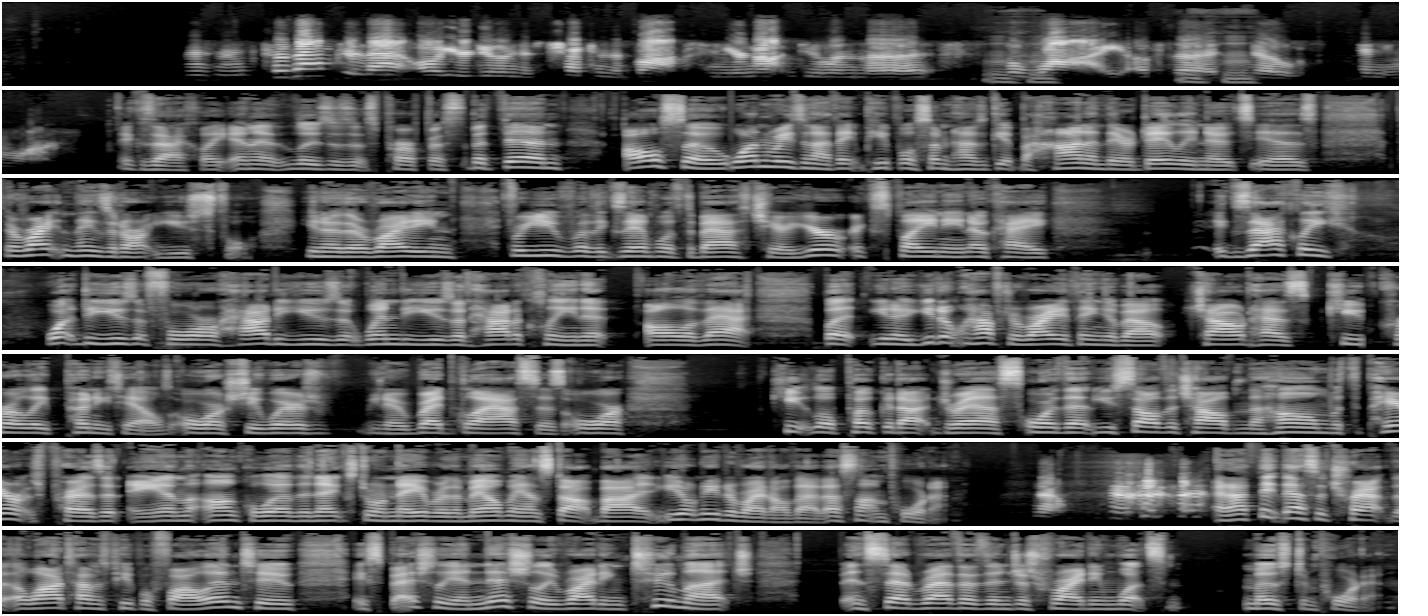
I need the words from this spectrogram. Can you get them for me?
Because mm-hmm. after that, all you're doing is checking the box, and you're not doing the the mm-hmm. why of the mm-hmm. note anymore. Exactly. And it loses its purpose. But then also, one reason I think people sometimes get behind in their daily notes is they're writing things that aren't useful. You know, they're writing, for you, for example, with the bath chair, you're explaining, okay, exactly what to use it for, how to use it, when to use it, how to clean it, all of that. But you know, you don't have to write anything about child has cute curly ponytails or she wears, you know, red glasses or cute little polka dot dress or that you saw the child in the home with the parents present and the uncle and the next door neighbor, the mailman stopped by. You don't need to write all that. That's not important. No. and I think that's a trap that a lot of times people fall into, especially initially writing too much instead rather than just writing what's most important.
